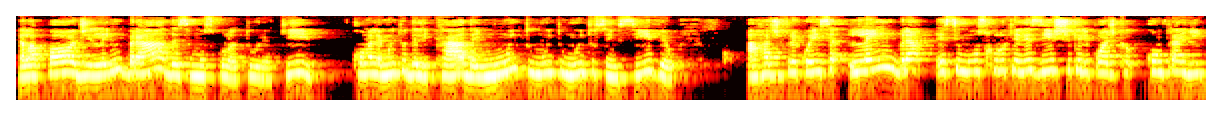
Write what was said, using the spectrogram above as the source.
ela pode lembrar dessa musculatura aqui, como ela é muito delicada e muito, muito, muito sensível, a radiofrequência lembra esse músculo que ele existe, que ele pode contrair.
